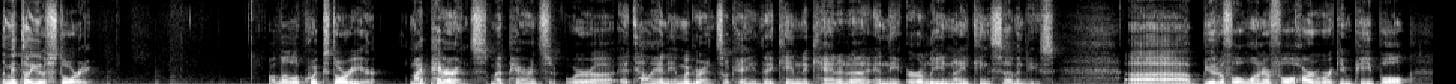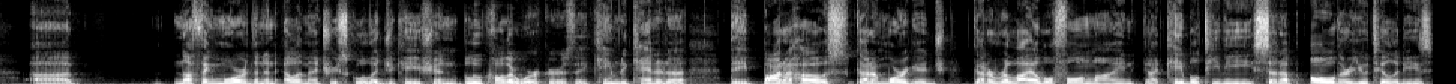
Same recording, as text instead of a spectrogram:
Let me tell you a story. A little quick story here. My parents, my parents were uh, Italian immigrants. Okay, they came to Canada in the early 1970s. Uh, beautiful, wonderful, hardworking people. Uh, nothing more than an elementary school education, blue collar workers. They came to Canada, they bought a house, got a mortgage, got a reliable phone line, got cable TV, set up all their utilities.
